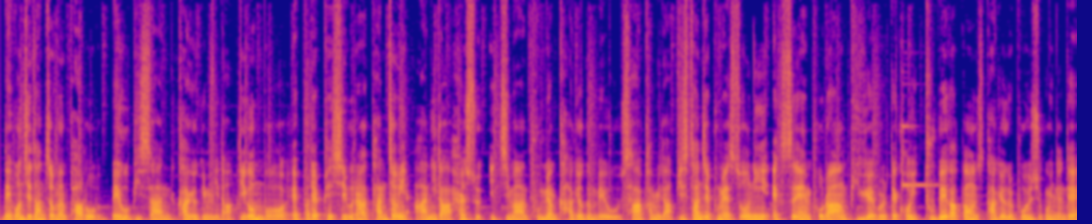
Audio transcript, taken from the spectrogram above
네 번째 단점은 바로 매우 비싼 가격입니다. 이건 뭐 애플의 패시브라 단점이 아니다 할 수 있지만 분명 가격은 매우 사악합니다. 비슷한 제품의 소니 XM4랑 비교해 볼 때 거의 두 배 가까운 가격을 보여주고 있는데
